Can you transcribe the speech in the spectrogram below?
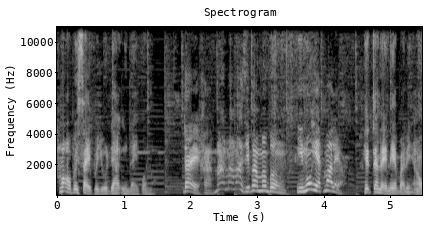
เฮาเอาไปใส่ประโยชน์อย่างอื่นใดบ่เนาะได้ค่ะ มามามาสิพามาเบิ่งนี่หนูเฮ็ดมาแล้วเฮ็ดจังไดแน่บัดนี้เอา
